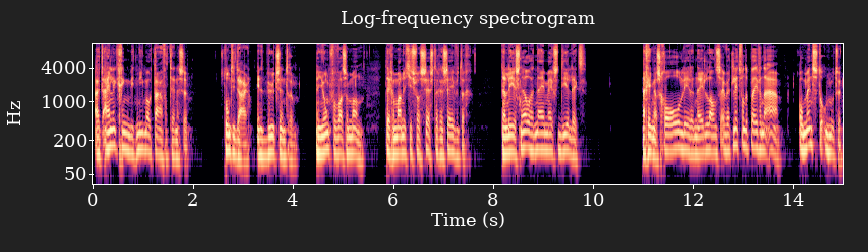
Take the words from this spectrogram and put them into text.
Uiteindelijk ging met Nimo tafeltennissen. Stond hij daar, in het buurtcentrum. Een jong volwassen man, tegen mannetjes van 60 en 70. Dan leer je snel het Nijmeegse dialect. Hij ging naar school, leerde Nederlands en werd lid van de PvdA. Om mensen te ontmoeten.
